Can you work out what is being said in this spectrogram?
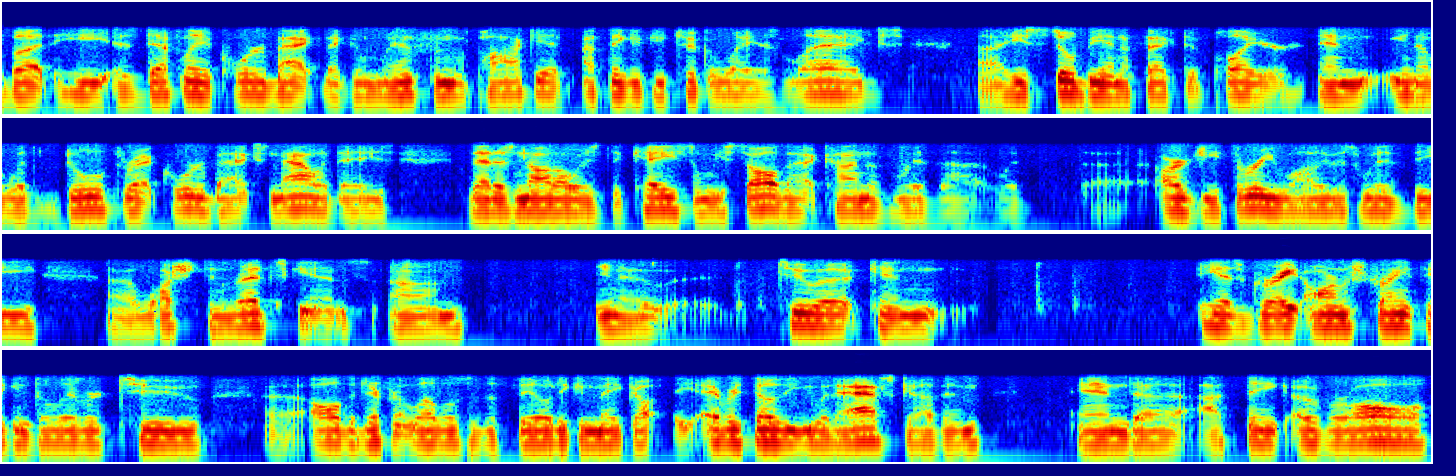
but he is definitely a quarterback that can win from the pocket. I think if you took away his legs, uh, he'd still be an effective player. And you know, with dual threat quarterbacks nowadays, that is not always the case, and we saw that kind of with uh, with uh, RG3 while he was with the uh, Washington Redskins. Um, you know, Tua can he has great arm strength. He can deliver to uh, all the different levels of the field. He can make every throw that you would ask of him, and uh, I think overall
